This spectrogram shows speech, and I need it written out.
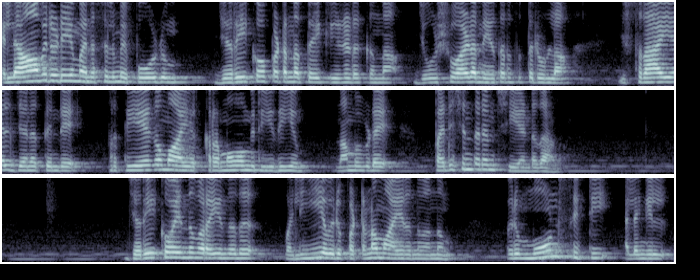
എല്ലാവരുടെയും മനസ്സിലും എപ്പോഴും ജെറീക്കോ പട്ടണത്തെ കീഴടക്കുന്ന ജോഷുവയുടെ നേതൃത്വത്തിലുള്ള ഇസ്രായേൽ ജനത്തിന്റെ പ്രത്യേകമായ ക്രമവും രീതിയും നാം ഇവിടെ പരിചിന്തനം ചെയ്യേണ്ടതാണ്. ജെറീകോ എന്ന് പറയുന്നത് വലിയ ഒരു പട്ടണമായിരുന്നുവെന്നും ഒരു മൂൺ സിറ്റി അല്ലെങ്കിൽ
